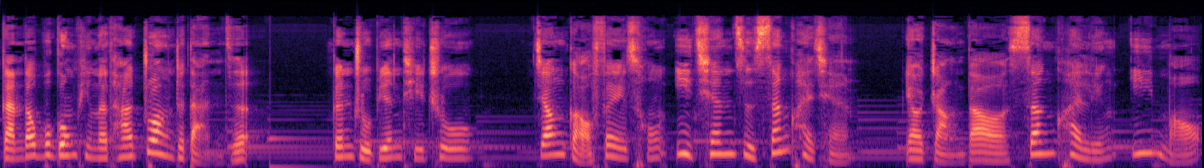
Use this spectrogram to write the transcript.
感到不公平的他，壮着胆子跟主编提出，将稿费从一千字三块钱要涨到三块零一毛，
